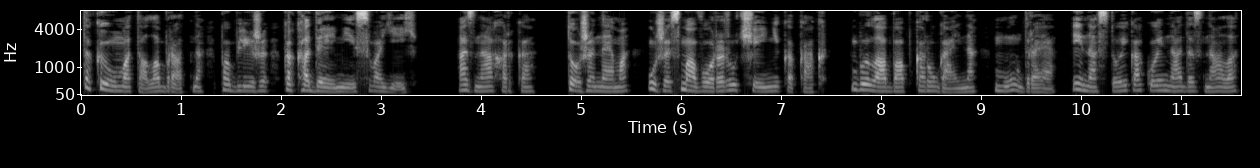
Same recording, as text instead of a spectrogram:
так и умотал обратно, поближе к академии своей. А знахарка, тоже Нема, уже с Мавора ручейника как. Была бабка Ругайна, мудрая, и настой какой надо знала,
